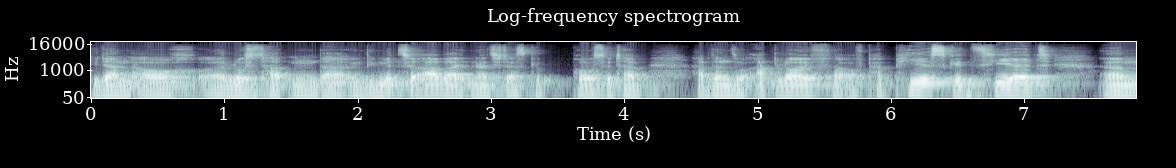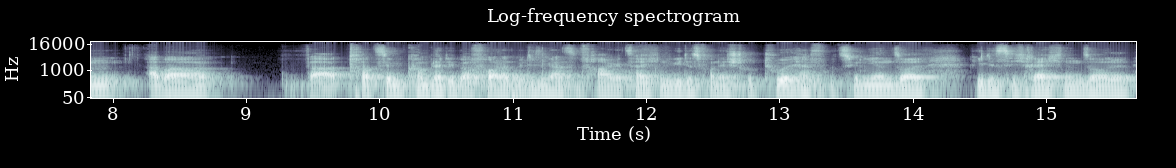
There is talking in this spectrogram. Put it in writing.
die dann auch äh, Lust hatten, da irgendwie mitzuarbeiten, als ich das gepostet habe. Habe dann so Abläufe auf Papier skizziert, ähm, aber war trotzdem komplett überfordert mit diesen ganzen Fragezeichen, wie das von der Struktur her funktionieren soll, wie das sich rechnen soll,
